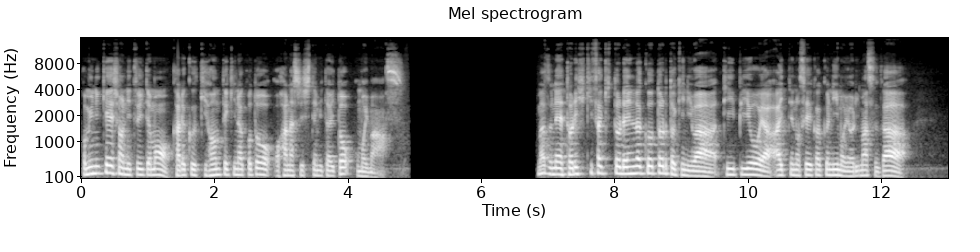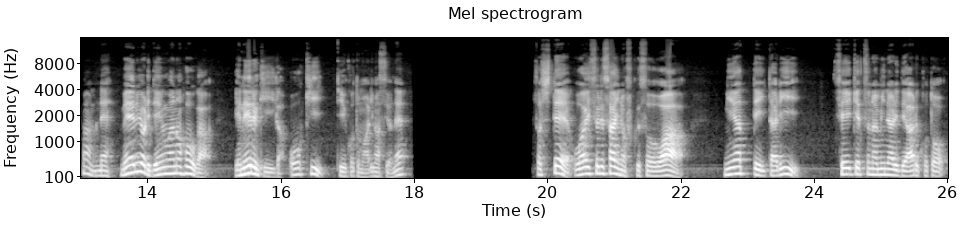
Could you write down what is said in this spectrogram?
コミュニケーションについても軽く基本的なことをお話ししてみたいと思います。まずね、取引先と連絡を取るときには TPO や相手の性格にもよりますが、まあね、メールより電話の方がエネルギーが大きいっていうこともありますよね。そしてお会いする際の服装は似合っていたり清潔な身なりであること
